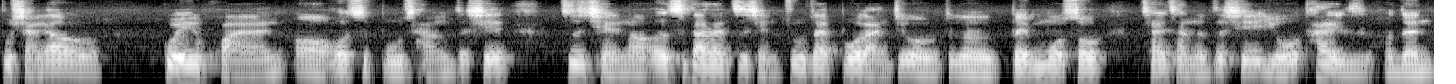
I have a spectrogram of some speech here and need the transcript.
不想要。归还哦，或是补偿这些之前哦，二次大战之前住在波兰结果这个被没收财产的这些犹太人人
